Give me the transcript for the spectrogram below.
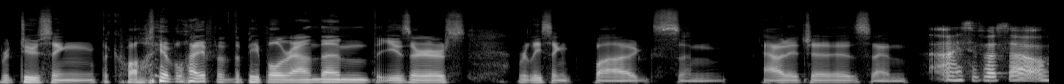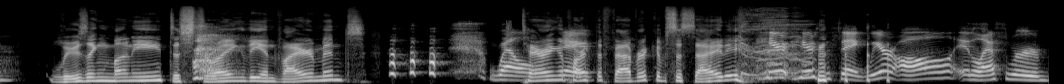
reducing the quality of life of the people around them, the users, releasing bugs and outages and I suppose so. losing money, destroying the environment, Well, tearing Dave, apart the fabric of society. here here's the thing we are all unless we're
